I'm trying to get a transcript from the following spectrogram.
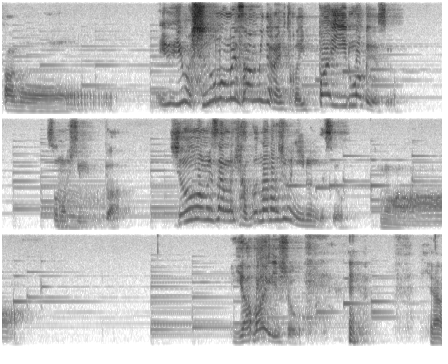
あのー今東雲さんみたいな人がいっぱいいるわけですよ。その日は。東雲さんが170人いるんですよ。まあ。やばいでしょ。や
